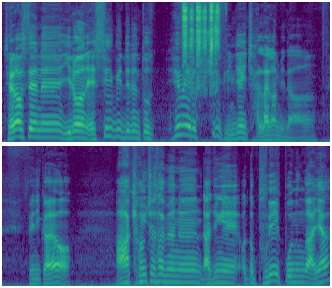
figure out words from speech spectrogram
제가 봤을 때는 이런 SUV들은 또 해외로 수출이 굉장히 잘 나갑니다. 그러니까요. 아, 경유차 사면은 나중에 어떤 불이익 보는 거 아니야?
